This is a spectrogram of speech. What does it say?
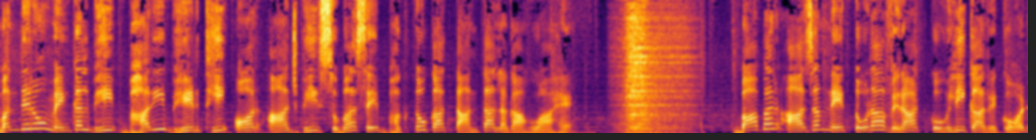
मंदिरों में कल भी भारी भीड़ थी और आज भी सुबह से भक्तों का तांता लगा हुआ है। बाबर आज़म ने तोड़ा विराट कोहली का रिकॉर्ड,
